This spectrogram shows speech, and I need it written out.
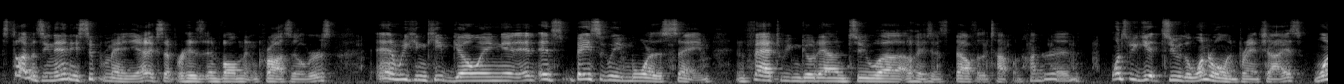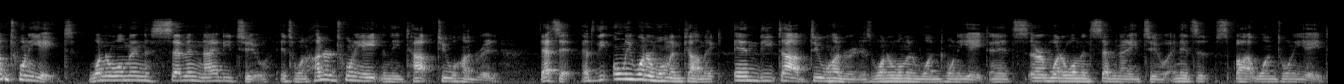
Still haven't seen any Superman yet, except for his involvement in crossovers. And we can keep going, and it's basically more of the same. In fact, we can go down to, uh, okay, so it's Battle for the Top 100. Once we get to the Wonder Woman franchise, 128. Wonder Woman 792. It's 128 in the top 200. That's it. That's the only Wonder Woman comic in the top 200 is Wonder Woman 128, and it's or Wonder Woman 792, and it's at spot 128.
